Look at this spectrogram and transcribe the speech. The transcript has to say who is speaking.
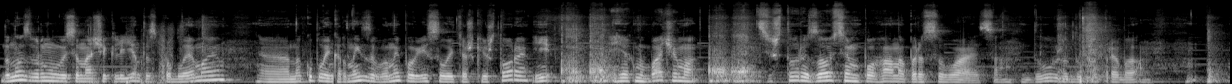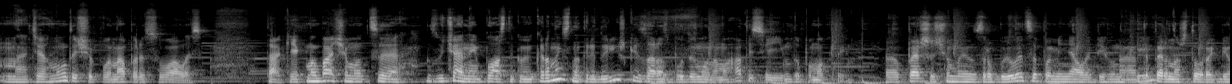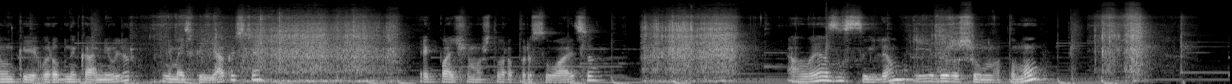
Speaker 1: До нас звернулися наші клієнти з проблемою. Е, Накуплені карнизи, вони повісили тяжкі штори, і як ми бачимо, ці штори зовсім погано пересуваються. Дуже дуже треба натягнути, щоб вона пересувалася. Так, як ми бачимо, це звичайний пластиковий карниз на три доріжки. Зараз будемо намагатися їм допомогти. Е, Перше, що ми зробили, це поміняли бігунки. Тепер на шторах бігунки виробника Мюллер німецької якості. Як бачимо, штора пересувається. Але з зусиллям і дуже шумно. Тому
